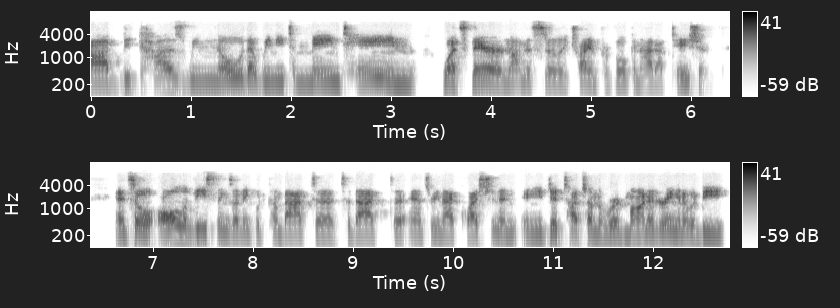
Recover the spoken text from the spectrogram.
uh, because we know that we need to maintain what's there, not necessarily try and provoke an adaptation. And so all of these things I think would come back to to that to answering that question. And and you did touch on the word monitoring, and it would be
